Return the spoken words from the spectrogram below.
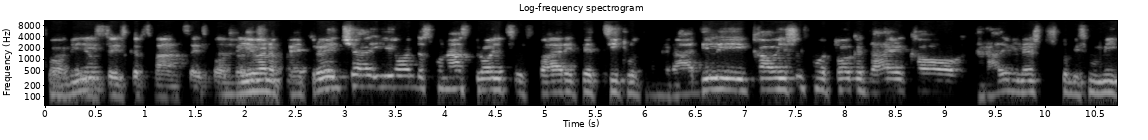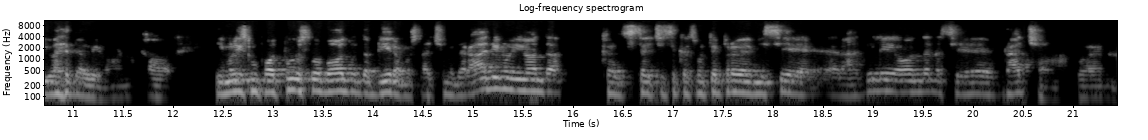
spominjao. Isto iz Krsmanca, iz Potrovića. Ivana Petrovića i onda smo nas trojice u stvari te ciklotrone radili i kao išli smo od toga da je kao da radimo nešto što bismo mi gledali. Ono, kao, imali smo potpunu slobodu da biramo šta ćemo da radimo i onda kad seća se kad smo te prve emisije radili, onda nas je vraćala Bojana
